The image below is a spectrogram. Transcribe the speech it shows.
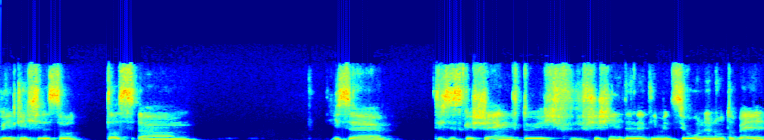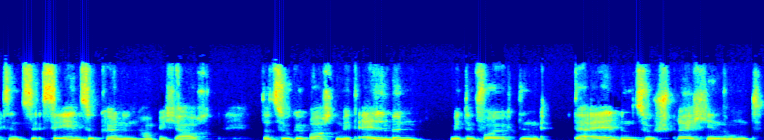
wirklich so, dass ähm, diese, dieses Geschenk durch verschiedene Dimensionen oder Welten sehen zu können, hat mich auch dazu gebracht, mit Elben, mit dem Volk der Elben zu sprechen. Und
